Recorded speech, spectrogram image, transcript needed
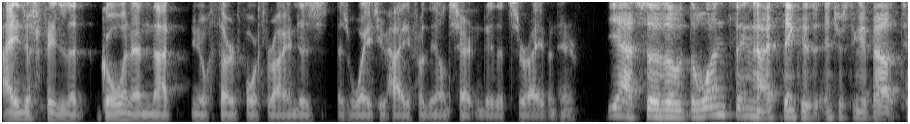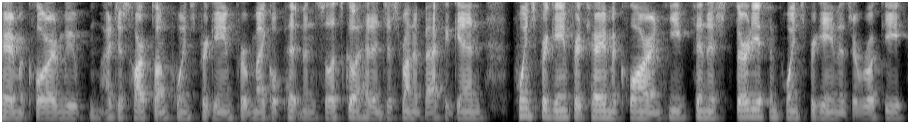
I just feel that going in that, you know, third, fourth round is is way too high for the uncertainty that's arriving here. Yeah, so the the one thing that I think is interesting about Terry McLaurin, we I just harped on points per game for Michael Pittman, so let's go ahead and just run it back again. Points per game for Terry McLaurin, he finished 30th in points per game as a rookie,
